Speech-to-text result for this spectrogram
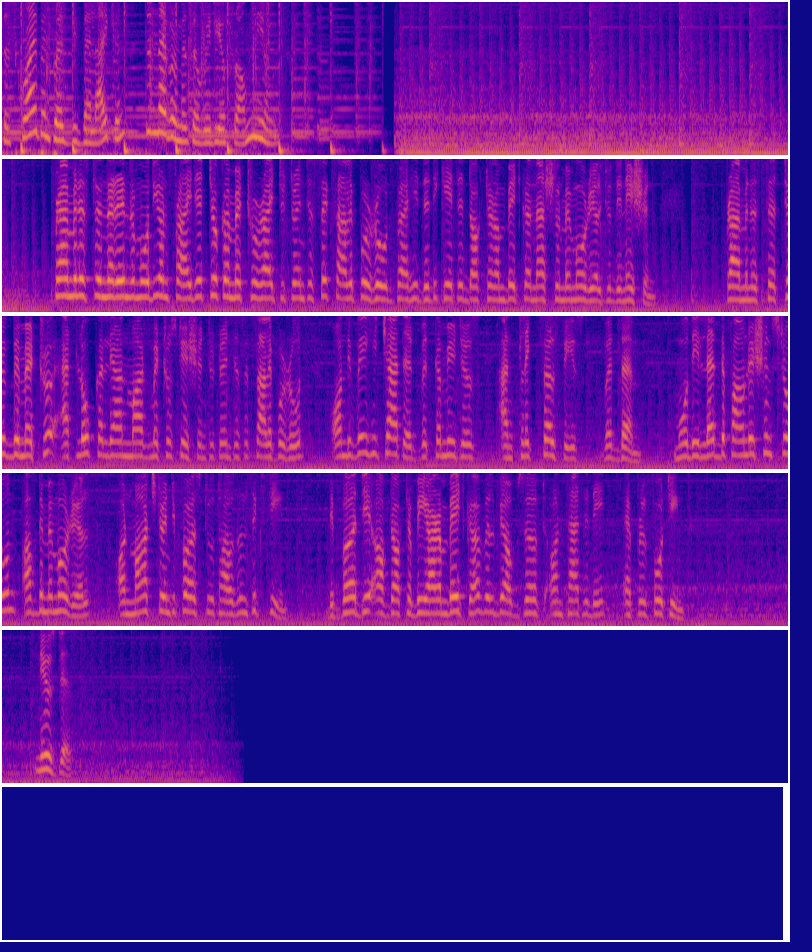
Subscribe and press the bell icon to never miss a video from NYOOOZ. Prime Minister Narendra Modi on Friday took a metro ride to 26 Alipur Road where he dedicated Dr. Ambedkar National Memorial to the nation. Prime Minister took the metro at Lok Kalyan Marg metro station to 26 Alipur Road. On the way he chatted with commuters and clicked selfies with them. Modi led the foundation stone of the memorial on March 21, 2016. The birthday of Dr. B.R. Ambedkar will be observed on Saturday, April 14th. NYOOOZ Desk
